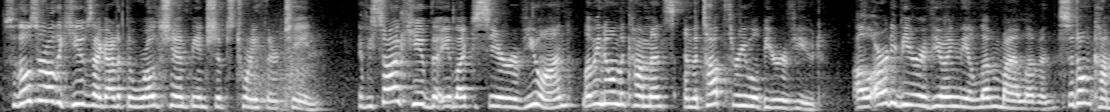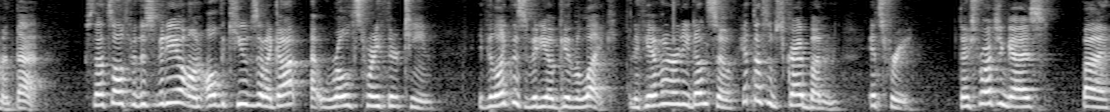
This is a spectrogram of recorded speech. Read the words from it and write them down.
So those are all the cubes I got at the World Championships 2013. If you saw a cube that you'd like to see a review on, let me know in the comments and the top three will be reviewed. I'll already be reviewing the 11x11, so don't comment that. So that's all for this video on all the cubes that I got at Worlds 2013. If you like this video, give it a like, and if you haven't already done so, hit that subscribe button. It's free. Thanks for watching, guys. Bye.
